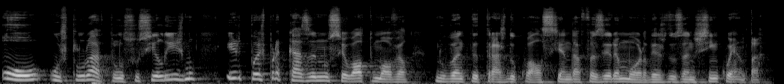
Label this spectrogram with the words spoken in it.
ou o explorado pelo socialismo ir depois para casa no seu automóvel, no banco de trás do qual se anda a fazer amor desde os anos 50.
